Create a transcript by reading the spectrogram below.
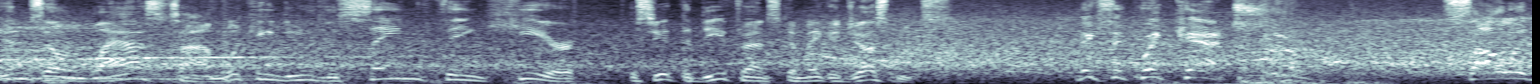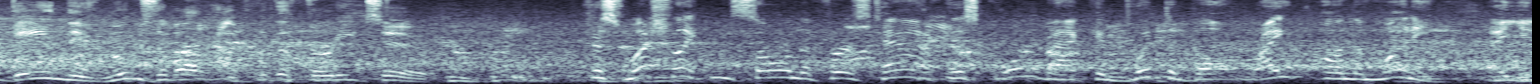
the end zone last time, looking to do the same thing here to see if the defense can make adjustments. Makes a quick catch. Solid gain there. Moves the ball up to the 32. Just much like we saw in the first half, this quarterback can put the ball right on the money. Now, you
